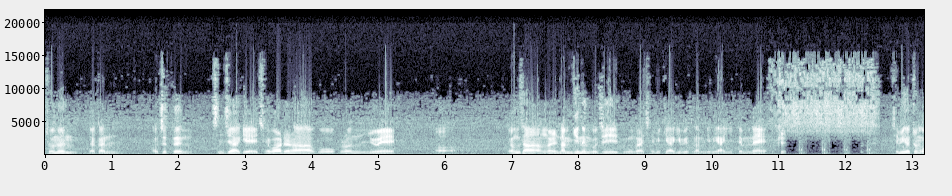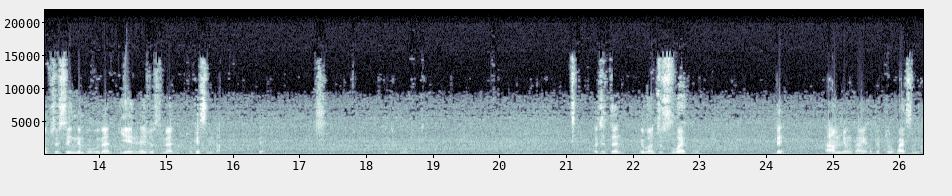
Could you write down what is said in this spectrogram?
저는 약간 어쨌든 진지하게 재활을 하고 그런 류의 어, 영상을 남기는 거지 누군가를 재밌게 하기 위해서 남기는 게 아니기 때문에 오케이. 재미가 좀 없을 수 있는 부분은 이해를 해줬으면 좋겠습니다. 네. 어쨌든 이번 주 수고했고 네 다음 영상에서 뵙도록 하겠습니다.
